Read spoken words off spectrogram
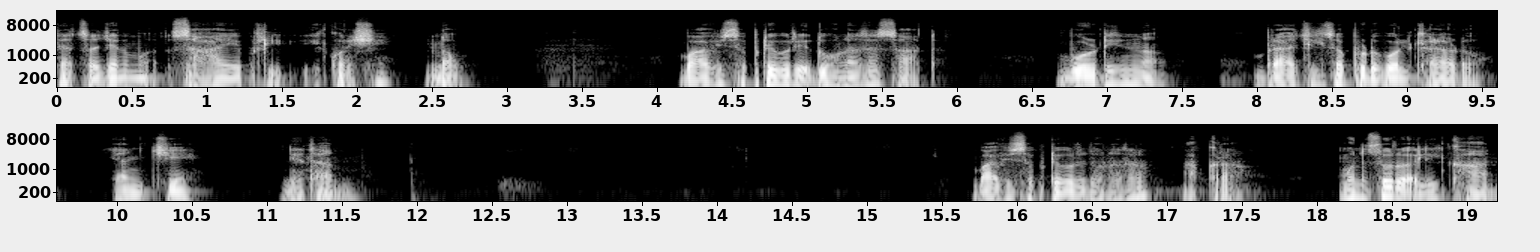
त्याचा जन्म सहा एप्रिल एकोणीसशे नऊ. बावीस सप्टेंबर दोन हजार सात. बोर्डिना ब्राझीलचा फुटबॉल खेळाडू यांचे निधन. बावीस सप्टेंबर दोन हजार अकरा. मनसूर अली खान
